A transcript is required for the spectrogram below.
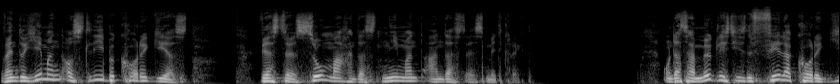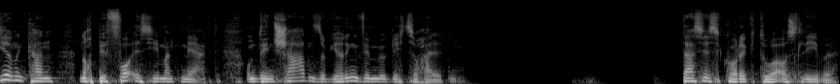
Wenn du jemanden aus Liebe korrigierst, wirst du es so machen, dass niemand anders es mitkriegt. Und dass er möglichst diesen Fehler korrigieren kann, noch bevor es jemand merkt, um den Schaden so gering wie möglich zu halten. Das ist Korrektur aus Liebe.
